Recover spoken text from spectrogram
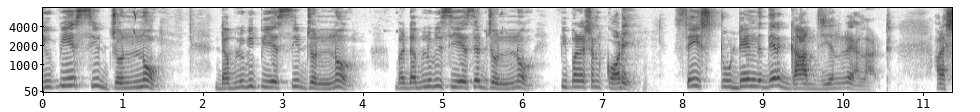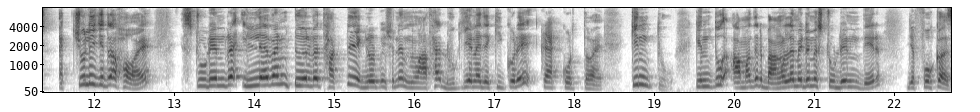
ইউপিএসসির জন্য ডাব্লিউবিপিএসসির জন্য বা ডাব্লিউবিসিএস এর জন্য প্রিপারেশন করে, সেই স্টুডেন্টদের গার্জিয়ানরা অ্যালার্ট আর অ্যাকচুয়ালি যেটা হয় স্টুডেন্টরা ইলেভেন টুয়েলভে থাকতে এগুলোর পিছনে মাথা ঢুকিয়ে নেয় যে কী করে ক্র্যাক করতে হয়। কিন্তু কিন্তু আমাদের বাংলা মিডিয়ামের স্টুডেন্টদের যে ফোকাস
